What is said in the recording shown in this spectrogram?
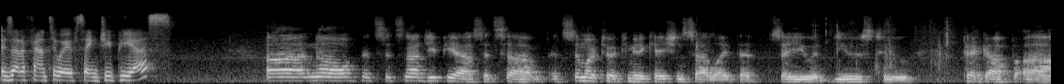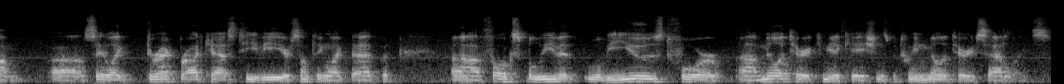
Is that a fancy way of saying GPS? Uh, no, it's it's not GPS. It's um, it's similar to a communication satellite that say you would use to pick up, um, uh, say like direct broadcast TV or something like that. But uh, folks believe it will be used for uh, military communications between military satellites.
